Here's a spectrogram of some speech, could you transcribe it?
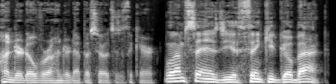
Hundred over hundred episodes as the character. What I'm saying is, do you think you'd go back?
